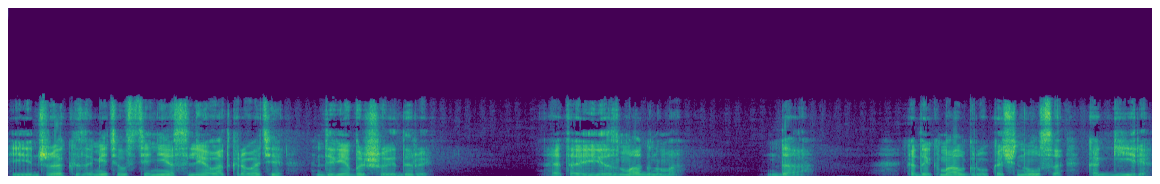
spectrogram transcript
и Джек заметил в стене слева от кровати две большие дыры. «Это из магнума?» «Да». Кадык Малгру качнулся, как гиря,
